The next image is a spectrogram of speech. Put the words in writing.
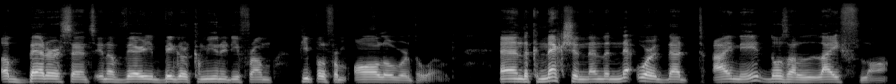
a better sense in a very bigger community from people from all over the world. And the connection and the network that I made, those are lifelong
